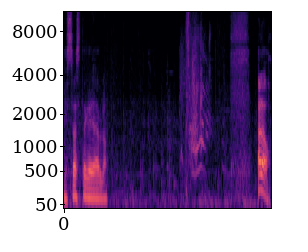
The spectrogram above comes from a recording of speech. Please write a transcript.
Et ça, c'est agréable. Alors.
